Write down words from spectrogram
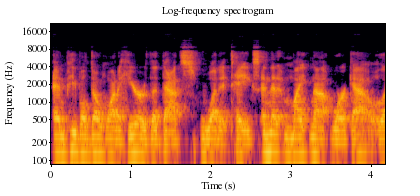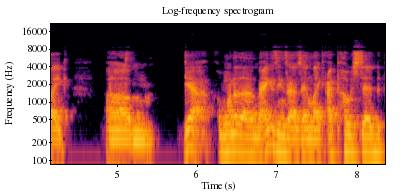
and people don't want to hear that that's what it takes and that it might not work out. Like, um, yeah, one of the magazines I was in, like I posted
